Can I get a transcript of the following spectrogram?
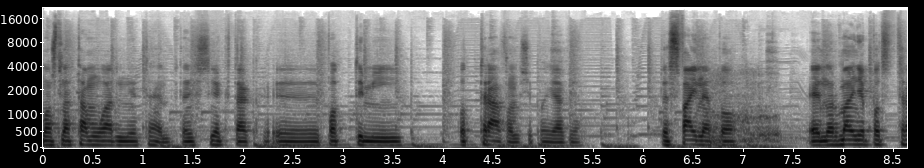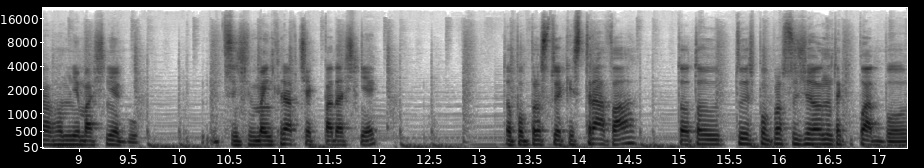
można tam ładnie ten, ten śnieg tak yy, pod tymi, pod trawą się pojawia. To jest fajne, bo yy, normalnie pod trawą nie ma śniegu. W sensie w Minecrafcie jak pada śnieg, to po prostu jak jest trawa, to, to tu jest po prostu zielony taki płat, bo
